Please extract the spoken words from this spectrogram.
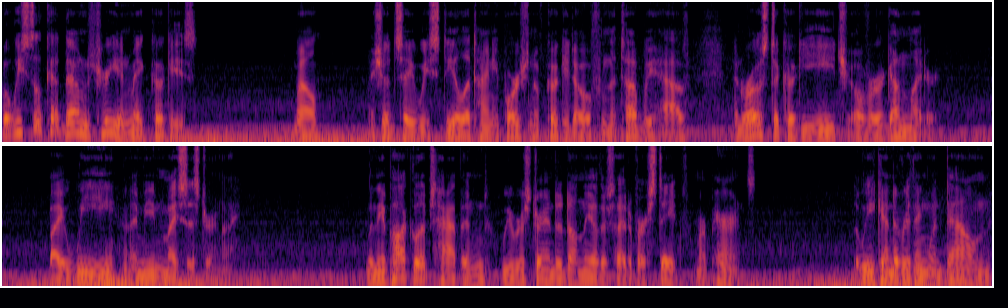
but we still cut down a tree and make cookies. Well, I should say we steal a tiny portion of cookie dough from the tub we have and roast a cookie each over a gun lighter. By we, I mean my sister and I. When the apocalypse happened, we were stranded on the other side of our state from our parents. The weekend everything went down,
